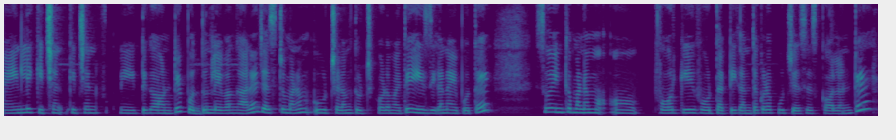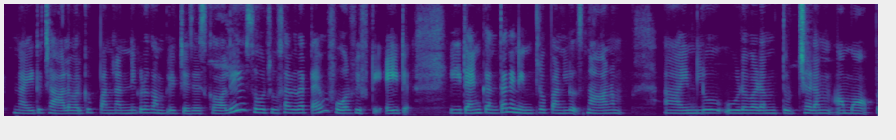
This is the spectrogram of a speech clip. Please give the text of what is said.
మెయిన్లీ కిచెన్ కిచెన్ నీట్గా ఉంటే పొద్దున్న లేవంగానే జస్ట్ మనం ఊడ్చడం తుడుచుకోవడం అయితే ఈజీగానే అయిపోతాయి. సో ఇంకా మనం ఫోర్కి ఫోర్ థర్టీకి అంతా కూడా పూజ చేసేసుకోవాలంటే నైట్ చాలా వరకు పనులన్నీ కూడా కంప్లీట్ చేసేసుకోవాలి. సో చూసారు కదా టైం ఫోర్ ఫిఫ్టీ ఎయిట్. ఈ టైంకి అంతా నేను ఇంట్లో పనులు స్నానం ఇండ్లు ఊడవడం తుడ్చడం ఆ మాప్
